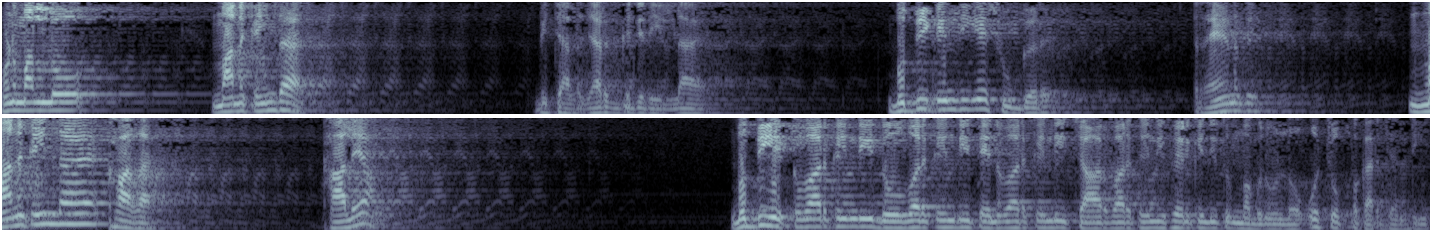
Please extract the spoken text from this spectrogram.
ਹੁਣ ਮੰਨ ਲਓ, ਮਨ ਕਹਿੰਦਾ ਵੀ ਚੱਲ ਯਾਰ ਗਜਰੇਲਾ ਹੈ। ਬੁੱਧੀ ਕਹਿੰਦੀ ਹੈ ਸ਼ੂਗਰ ਹੈ। ਰਹਿਣ ਦੇ। ਮਨ ਕਹਿੰਦਾ ਹੈ ਖਾ ਲੈ। ਖਾ ਲਿਆ। ਬੁੱਧੀ ਇੱਕ ਵਾਰ ਕਹਿੰਦੀ, ਦੋ ਵਾਰ ਕਹਿੰਦੀ, ਤਿੰਨ ਵਾਰ ਕਹਿੰਦੀ, ਚਾਰ ਵਾਰ ਕਹਿੰਦੀ, ਫਿਰ ਕਹਿੰਦੀ ਤੂੰ ਮਗਰੋਂ ਲਓ, ਉਹ ਚੁੱਪ ਕਰ ਜਾਂਦੀ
